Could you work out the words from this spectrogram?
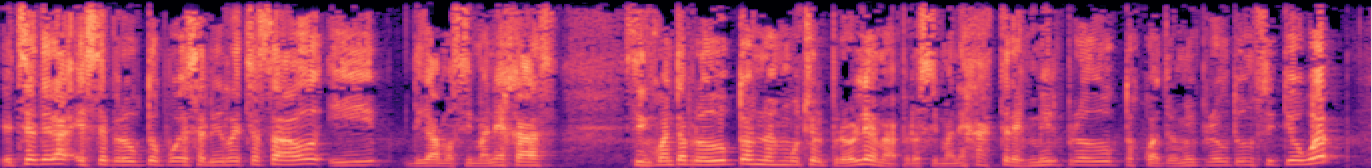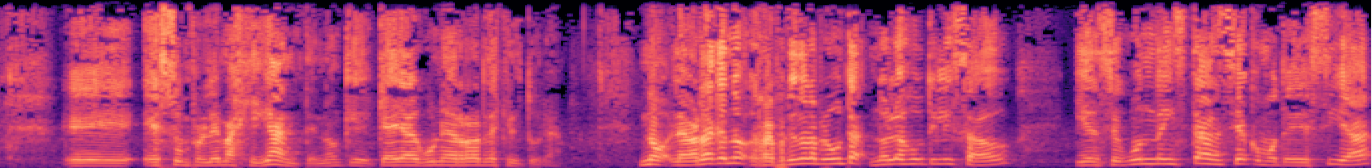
etcétera, ese producto puede salir rechazado y, digamos, si manejas 50 productos no es mucho el problema, pero si manejas 3.000 productos, 4.000 productos en un sitio web, eh, es un problema gigante, ¿no? Que, que hay algún error de escritura. No, la verdad que no, respondiendo a la pregunta, no lo has utilizado, y en segunda instancia, como te decía,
